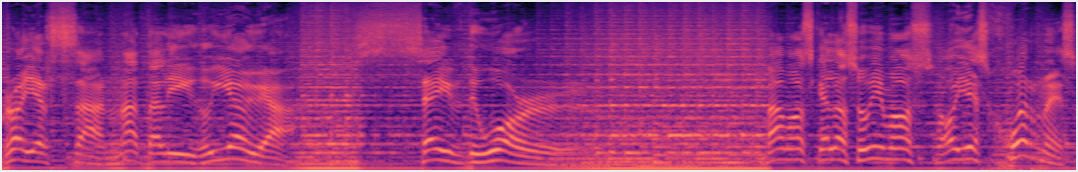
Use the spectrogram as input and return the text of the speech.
Roger San, Natalie Guilloya, Save the World. Vamos que lo subimos. Hoy es jueves,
